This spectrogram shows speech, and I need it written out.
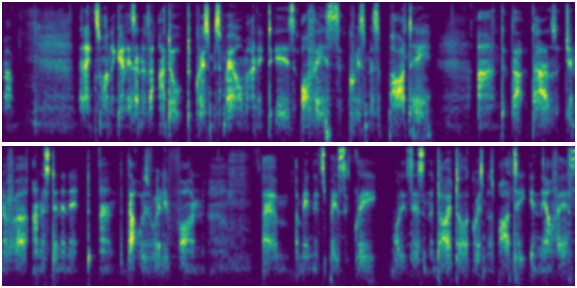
No. The next one, again, is another adult Christmas film, and it is Office Christmas Party, and that has Jennifer Aniston in it, and that was really fun. Um, I mean, it's basically what it says in the title a Christmas party in the office,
